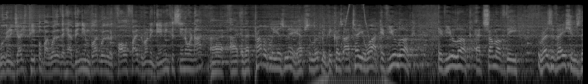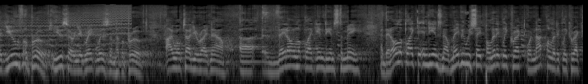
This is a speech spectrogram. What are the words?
We're going to judge people by whether they have Indian blood, whether they're qualified to run a gaming casino or not? Uh, I, that probably is me, absolutely. Because I'll tell you what, if you look, if you look at some of the reservations that you've approved, you, sir, in your great wisdom have approved, I will tell you right now, uh, they don't look like Indians to me. And they don't look like the Indians. Now, maybe we say politically correct or not politically correct.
